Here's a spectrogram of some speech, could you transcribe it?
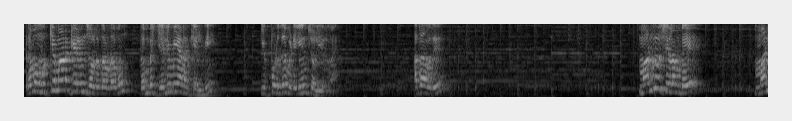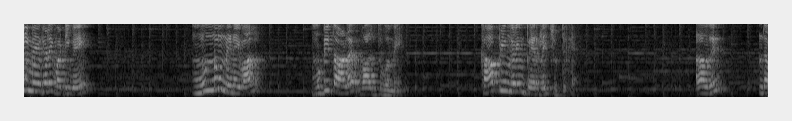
ரொம்ப முக்கியமான கேள்வின்னு சொல்கிறத விடவும் ரொம்ப எளிமையான கேள்வி. இப்பொழுது விடையும் சொல்லிடுறேன். அதாவது மண்ணு சிலம்பே மணிமேகலை வடிவே முன்னும் நினைவால் முடித்தாள வாழ்த்துவமே. காப்பியங்களின் பெயர்களை சுட்டுக. அதாவது இந்த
